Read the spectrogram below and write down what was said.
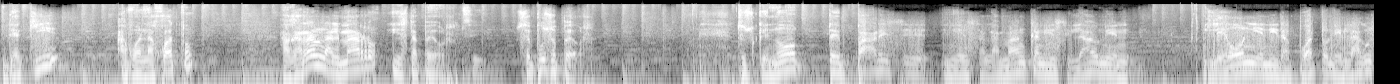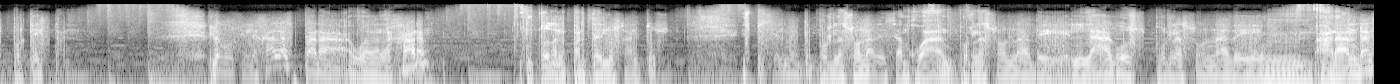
de aquí a Guanajuato, agarraron al marro y está peor. Sí. Se puso peor. Entonces, que no te pares eh, ni en Salamanca, ni en Silao, ni en León, ni en Irapuato, ni en Lagos, porque ahí están. Luego, si le jalas para Guadalajara, en toda la parte de los altos, especialmente por la zona de San Juan, por la zona de Lagos, por la zona de mm, Arandas.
